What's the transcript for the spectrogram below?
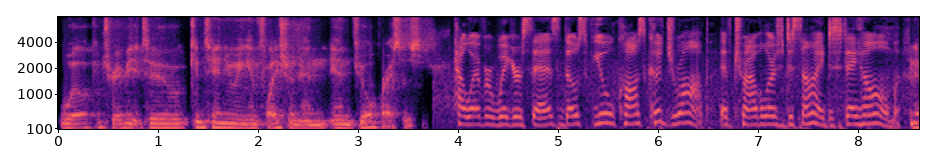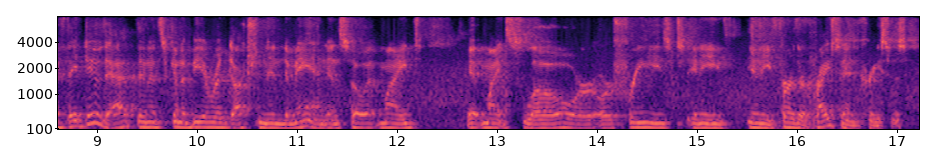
will contribute to continuing inflation in, in fuel prices. However, Wigger says those fuel costs could drop if travelers decide to stay home. And if they do that, then it's going to be a reduction in demand. And so it might it might slow or, or freeze any any further price increases.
